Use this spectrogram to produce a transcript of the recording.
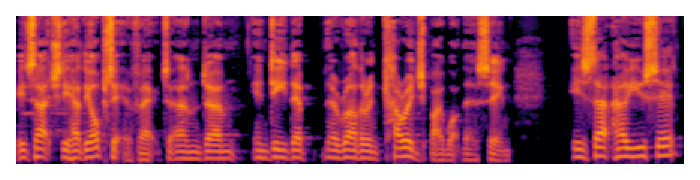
it's actually had the opposite effect. And um, indeed, they're, they're rather encouraged by what they're seeing. Is that how you see it?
